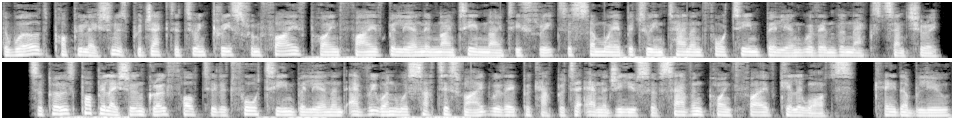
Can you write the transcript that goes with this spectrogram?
The world population is projected to increase from 5.5 billion in 1993 to somewhere between 10 and 14 billion within the next century. Suppose population growth halted at 14 billion and everyone was satisfied with a per capita energy use of 7.5 kilowatts, kW,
